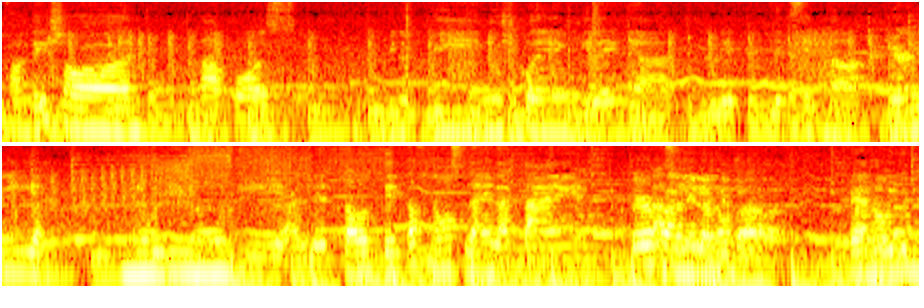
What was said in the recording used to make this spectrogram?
foundation. Tapos, binushi ko lang yung niya. Lip, lipstick na very nudie-nudie. A little bit of nose line that time. Pero funny lang, di ba? Pero yung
